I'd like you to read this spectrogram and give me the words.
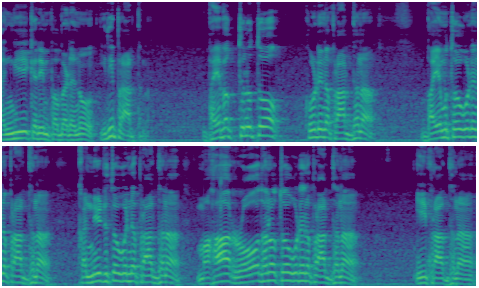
అంగీకరింపబడను. ఇది ప్రార్థన. భయభక్తులతో కూడిన ప్రార్థన భయముతో కూడిన ప్రార్థన కన్నీటితో కూడిన ప్రార్థన మహారోధనతో కూడిన ప్రార్థన. ఈ ప్రార్థన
